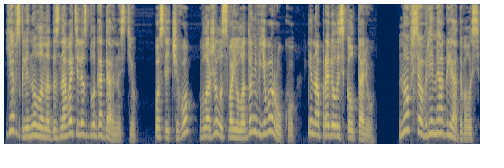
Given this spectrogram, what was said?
Я взглянула на дознавателя с благодарностью, после чего вложила свою ладонь в его руку и направилась к алтарю. Но все время оглядывалась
